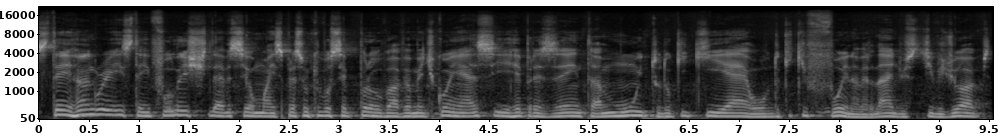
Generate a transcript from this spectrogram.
Stay hungry, stay foolish deve ser uma expressão que você provavelmente conhece e representa muito do que, que é ou do que, que foi, na verdade, o Steve Jobs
